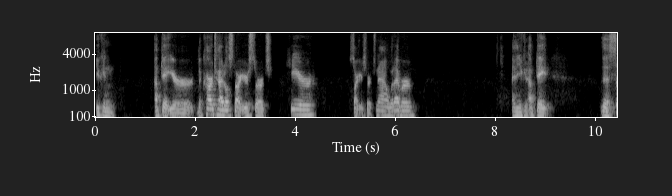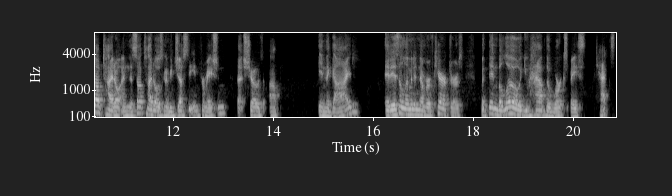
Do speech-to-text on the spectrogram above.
You can update your the car title, start your search here, start your search now, whatever. And you can update the subtitle, and the subtitle is going to be just the information that shows up in the guide. It is a limited number of characters, but then below you have the workspace text,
